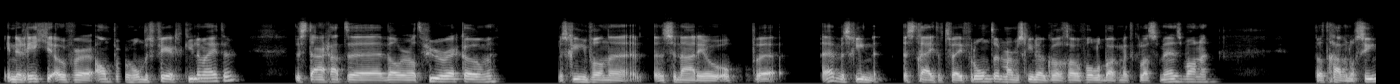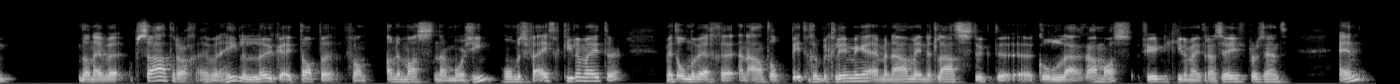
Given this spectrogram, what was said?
In een ritje over amper 140 kilometer. Dus daar gaat wel weer wat vuurwerk komen. Misschien van een scenario op misschien een strijd op twee fronten, maar misschien ook wel gewoon volle bak met klassementsmannen. Dat gaan we nog zien. Dan hebben we op zaterdag hebben we een hele leuke etappe van Annemasse naar Morzine. 150 kilometer. Met onderweg eh, een aantal pittige beklimmingen. En met name in het laatste stuk de uh, Col de la Ramas. 14 kilometer aan 7%. En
